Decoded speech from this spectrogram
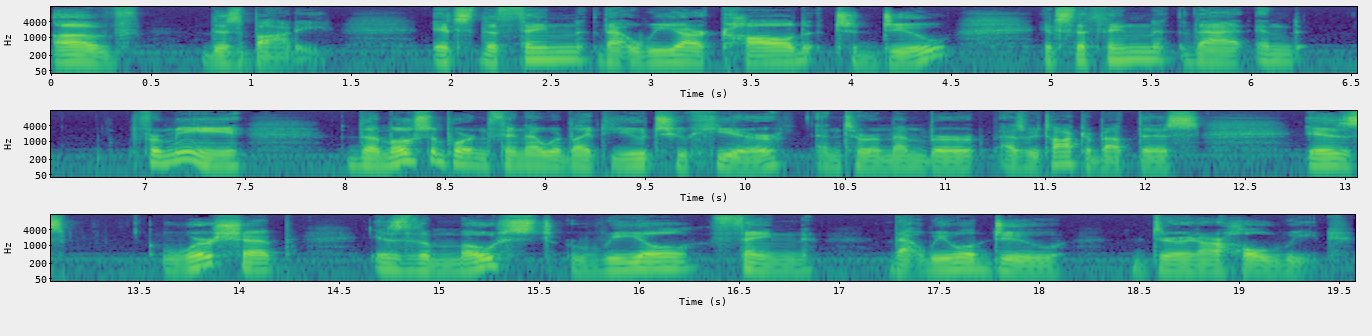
of this body. It's the thing that we are called to do. It's the thing that, and for me, the most important thing I would like you to hear and to remember as we talk about this is worship is the most real thing that we will do during our whole week.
